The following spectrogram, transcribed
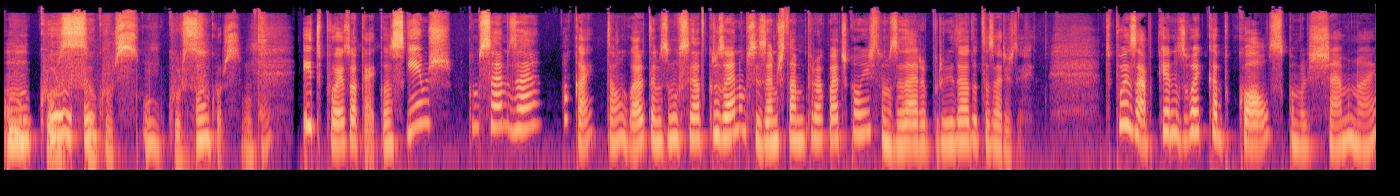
Um, curso. Um, um, curso. Um curso. Um curso. Uhum. E depois, ok, conseguimos, começamos a. Ok, então agora temos uma velocidade de cruzeiro, não precisamos estar muito preocupados com isto, vamos dar a prioridade a outras áreas da vida. Depois há pequenos wake-up calls, como lhes chamo, não é?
